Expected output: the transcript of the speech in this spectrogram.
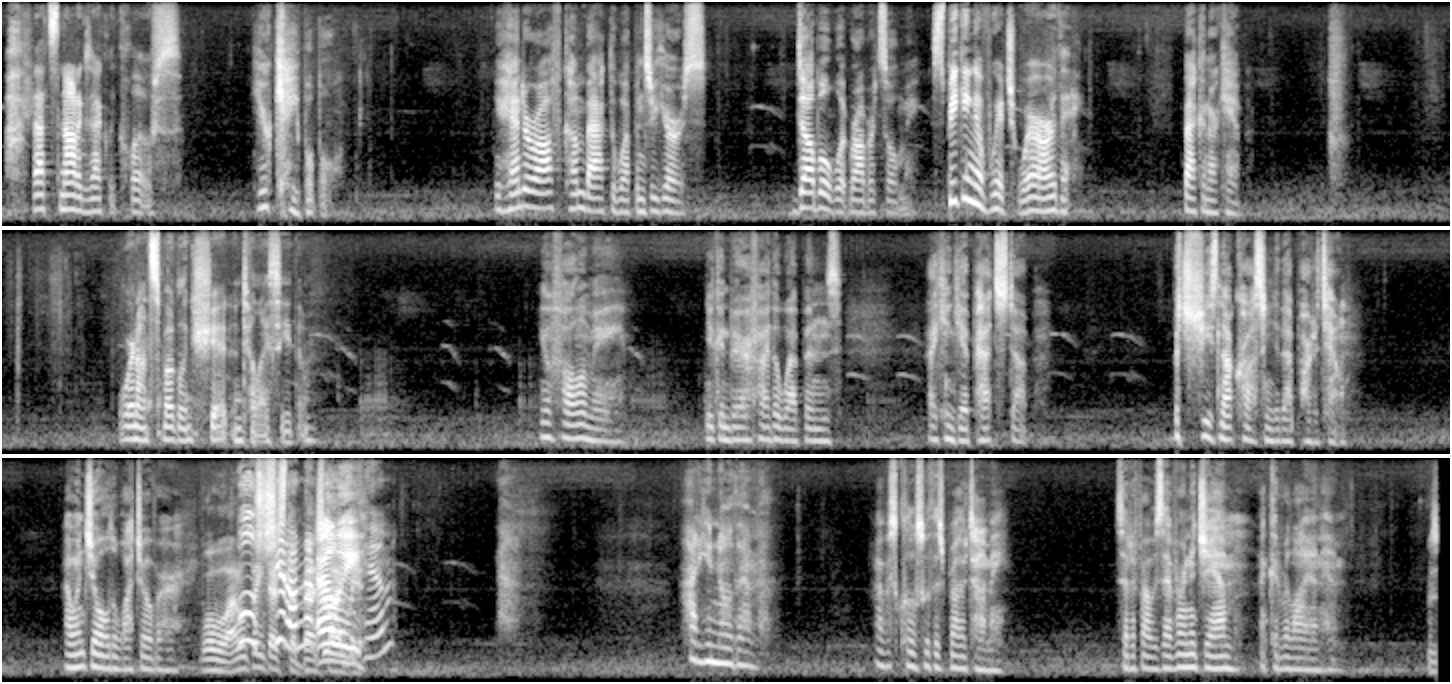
That's not exactly close. You're capable. You hand her off, come back, the weapons are yours. Double what Robert sold me. Speaking of which, where are they? Back in our camp. We're not smuggling shit until I see them. You'll follow me. You can verify the weapons. I can get patched up. But she's not crossing to that part of town. I want Joel to watch over her. Whoa, whoa, I don't Well, think shit, that's the I'm not best Ellie. idea. with him. How do you know them? I was close with his brother Tommy. Said if I was ever in a jam, I could rely on him.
